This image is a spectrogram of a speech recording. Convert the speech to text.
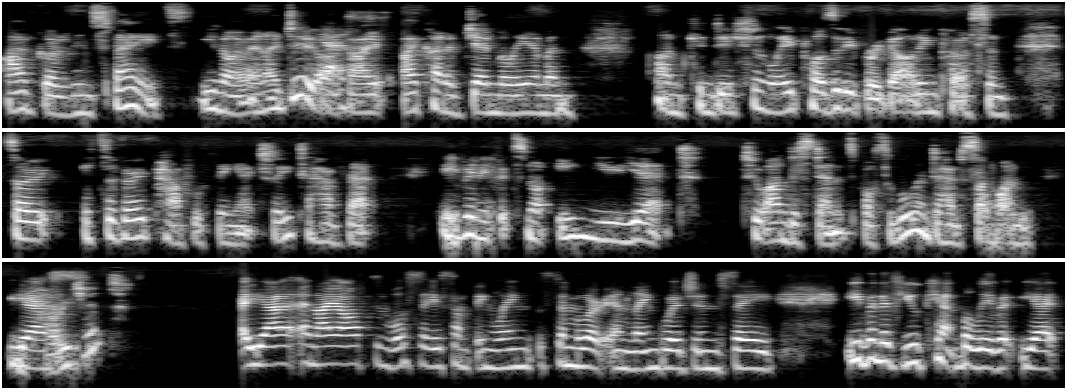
I've got it in spades, you know, and I do. Yes. I, I kind of generally am an unconditionally positive regarding person. So it's a very powerful thing actually to have that, even if it's not in you yet, to understand it's possible and to have someone yes. encourage it yeah and i often will say something lang- similar in language and say even if you can't believe it yet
